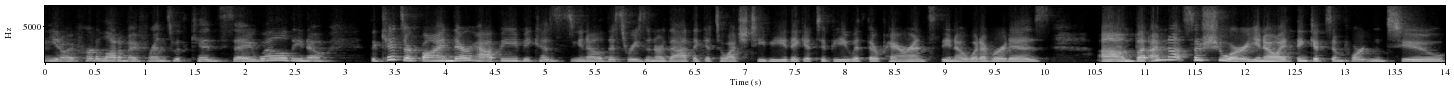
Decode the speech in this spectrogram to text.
you know, I've heard a lot of my friends with kids say, well, you know, the kids are fine. They're happy because, you know, this reason or that, they get to watch TV, they get to be with their parents, you know, whatever it is. Um, but I'm not so sure. You know, I think it's important to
